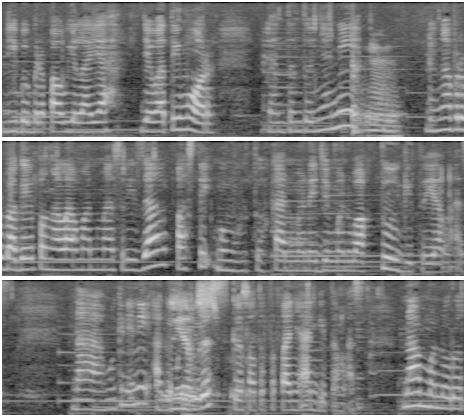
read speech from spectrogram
di beberapa wilayah Jawa Timur dan tentunya nih mm. dengan berbagai pengalaman Mas Rizal pasti membutuhkan manajemen waktu gitu ya Mas. Nah mungkin ini agak yes. menjurus ke suatu pertanyaan gitu Mas. Nah menurut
